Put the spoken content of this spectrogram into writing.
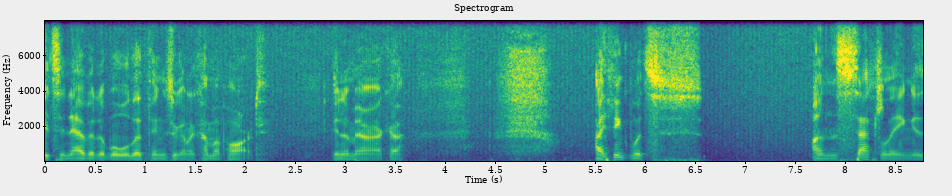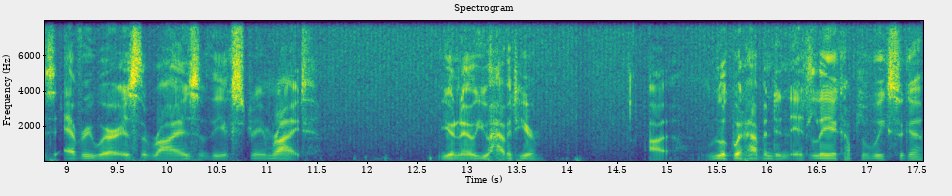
it's inevitable that things are going to come apart in America. I think what's unsettling is everywhere is the rise of the extreme right. You know, you have it here. Uh, look what happened in Italy a couple of weeks ago.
